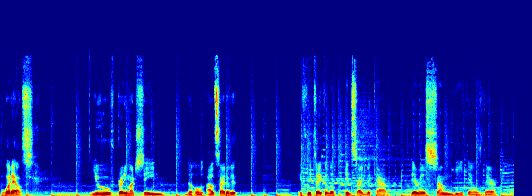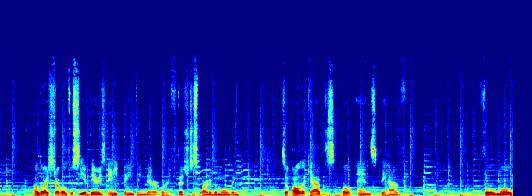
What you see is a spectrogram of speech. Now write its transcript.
what else? You've pretty much seen the whole outside of it. If we take a look inside the cab, there is some details there. Although I struggle to see if there is any painting there or if that's just part of the molding. So all the cabs, both ends, they have full mold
